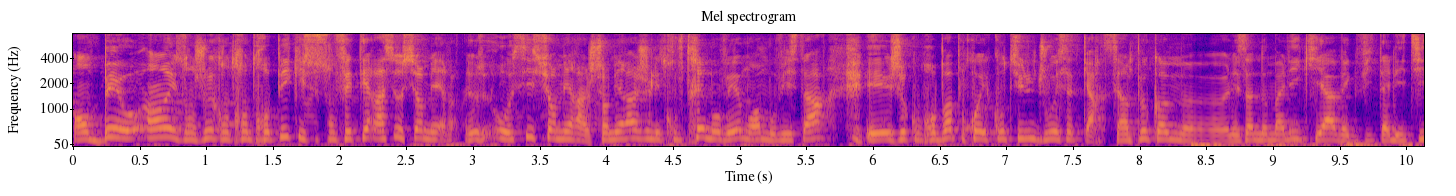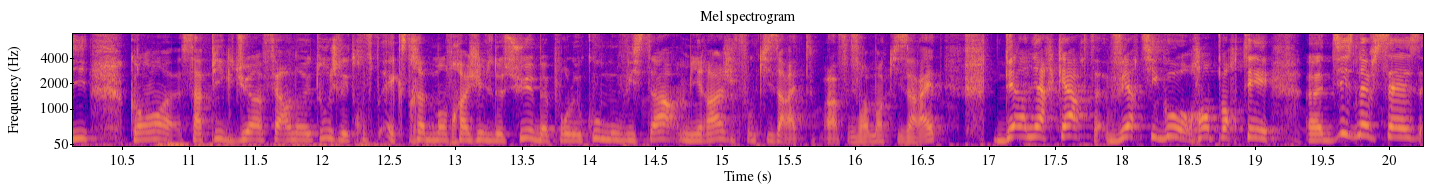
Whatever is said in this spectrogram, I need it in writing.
en BO1 ils ont joué contre Anthropic, ils se sont fait terrasser aussi sur, euh, aussi sur Mirage. Sur Mirage je les trouve très mauvais moi Movistar et je comprends pas pourquoi ils continuent de jouer cette carte. C'est un peu comme les anomalies qu'il y a avec Vitality quand euh, ça pique du Inferno et tout, je les trouve extrêmement fragiles dessus. Et ben pour le coup, Movistar, Mirage, faut qu'ils arrêtent. Voilà, faut vraiment qu'ils arrêtent. Dernière carte, Vertigo remporté 19-16, euh,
